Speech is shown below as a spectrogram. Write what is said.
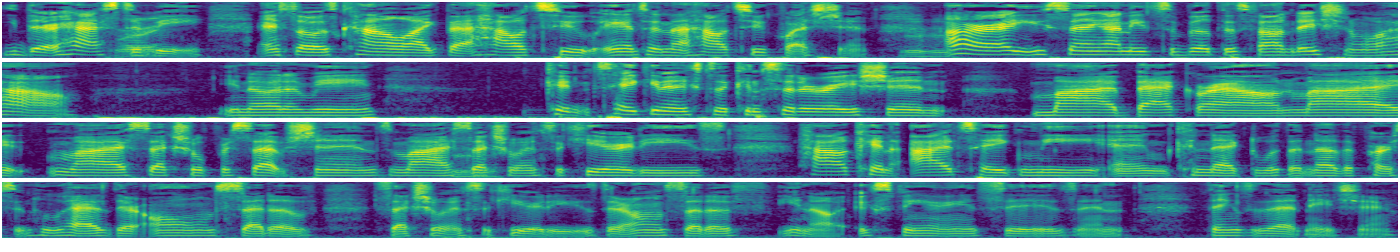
there has to be. And so it's kind of like that how to, answering that how to question. Mm-hmm. All right, you saying I need to build this foundation. Well, how? You know what I mean? Can, taking into consideration my background, my my sexual perceptions, my Mm-hmm. sexual insecurities, how can I take me and connect with another person who has their own set of sexual insecurities, their own set of, you know, experiences and things of that nature?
